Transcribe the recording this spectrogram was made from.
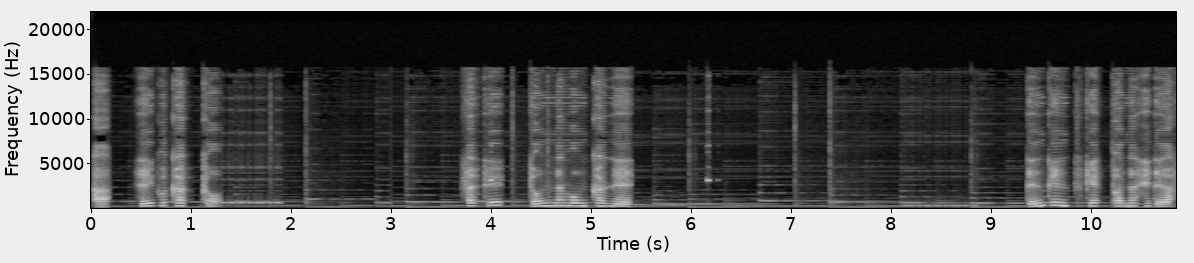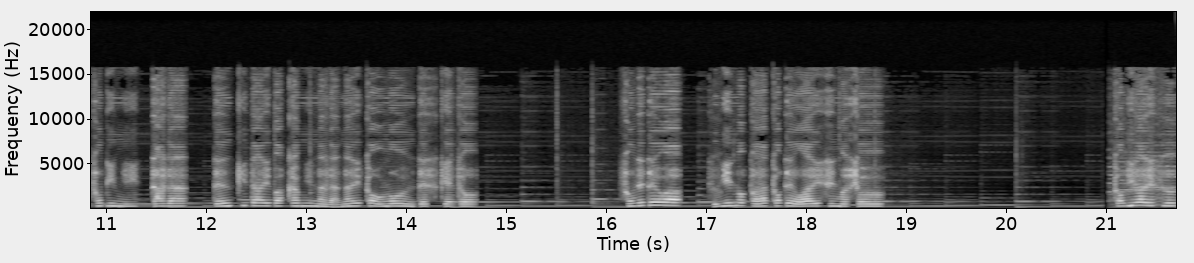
あ、セーブカット。さて、どんなもんかね？電源つけっぱなしで遊びに行ったら、電気代バカにならないと思うんですけど。それでは、次のパートでお会いしましょう。とりあえず、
